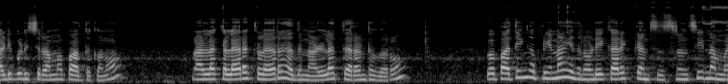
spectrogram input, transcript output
அடிபிடிச்சிடாமல் பார்த்துக்கணும் நல்லா கிளற கிளற அது நல்லா திரண்டு வரும். இப்போ பார்த்திங்க அப்படின்னா இதனுடைய கரெக்ட் கன்சிஸ்டன்சி நம்ம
